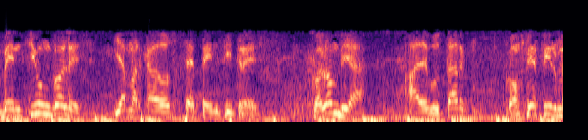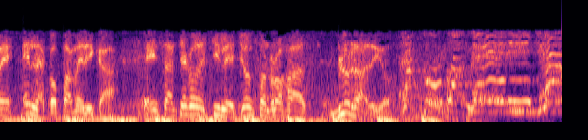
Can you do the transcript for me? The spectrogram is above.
21 goles y ha marcado 73. Colombia a debutar con pie firme en la Copa América. En Santiago de Chile, Johnson Rojas, Blue Radio. La Copa América.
